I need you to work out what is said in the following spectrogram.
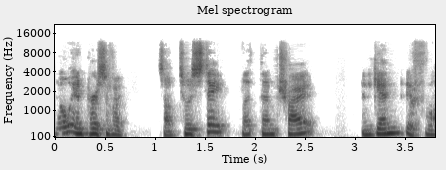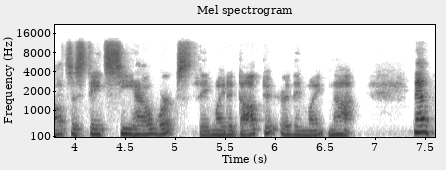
No in-person vote. It's up to a state. Let them try it. And again, if lots of states see how it works, they might adopt it or they might not. Now,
